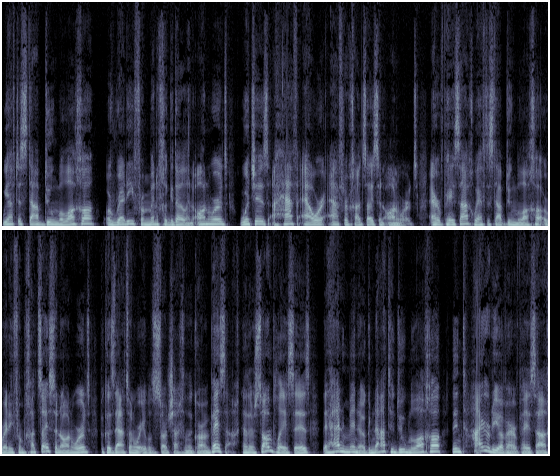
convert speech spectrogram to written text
we have to stop doing malacha already from Mincha Gedal and onwards, which is a half hour after Chatzais and onwards. Erev Pesach, we have to stop doing malacha already from Chatzais and onwards because that's when we're able to start shechting the Karban Pesach. Now there's some places that had a minhag not to do malacha the entirety of Erev Pesach.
